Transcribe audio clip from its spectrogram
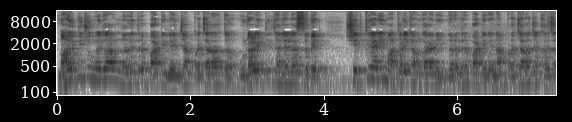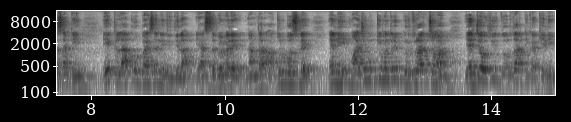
महायुतीचे उमेदवार नरेंद्र पाटील यांच्या प्रचारार्थ उंडाळ येथील झालेल्या सभेत शेतकरी आणि माथाडी कामगारांनी नरेंद्र पाटील यांना प्रचाराच्या खर्चासाठी एक लाख रुपयाचा निधी दिला. या सभेमध्ये नामदार अतुल भोसले यांनी माजी मुख्यमंत्री पृथ्वीराज चव्हाण यांच्यावरची जोरदार टीका केली.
